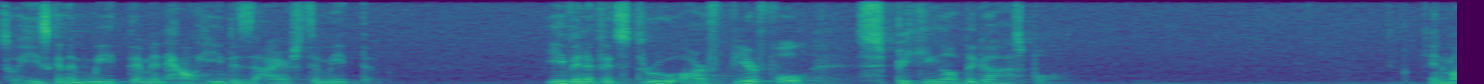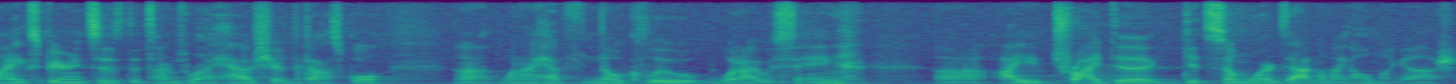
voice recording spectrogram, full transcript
So he's going to meet them in how he desires to meet them, even if it's through our fearful speaking of the gospel. In my experiences, the times where I have shared the gospel, uh, when I have no clue what I was saying, uh, I tried to get some words out, and I'm like, oh my gosh,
